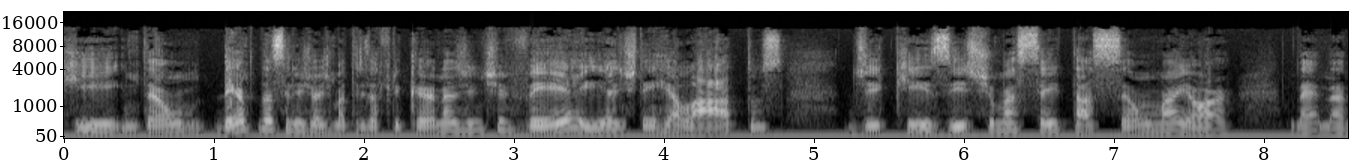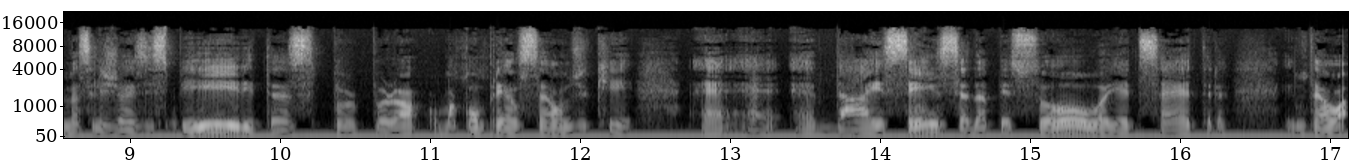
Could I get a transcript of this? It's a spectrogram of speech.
que então dentro das religiões de matriz africana a gente vê e a gente tem relatos de que existe uma aceitação maior né, nas religiões espíritas por, por, uma compreensão de que é, é, é da essência da pessoa e etc então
